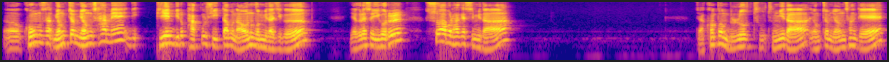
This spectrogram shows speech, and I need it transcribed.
어, 03, 0.03의 BNB로 바꿀 수 있다고 나오는 겁니다, 지금. 예, 그래서 이거를 수합을 하겠습니다. 자, 컨펌 눌러 주, 줍니다. 0.03개.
